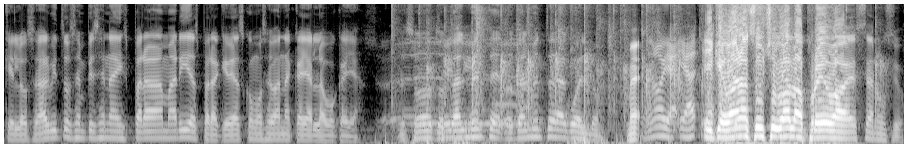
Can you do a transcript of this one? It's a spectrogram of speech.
que los árbitros empiecen a disparar a Marías para que veas cómo se van a callar la boca ya. Eso totalmente, totalmente de acuerdo. No, y, que van a Suchibar la prueba ese anuncio.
